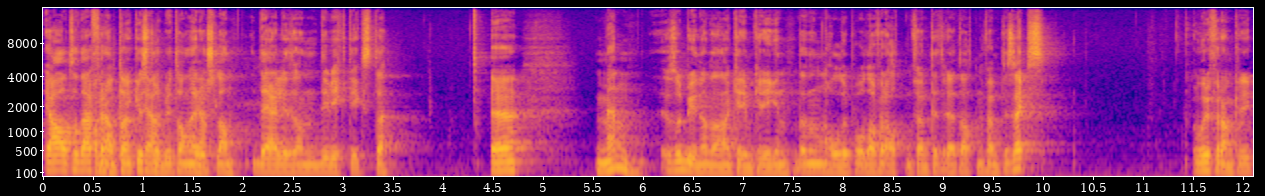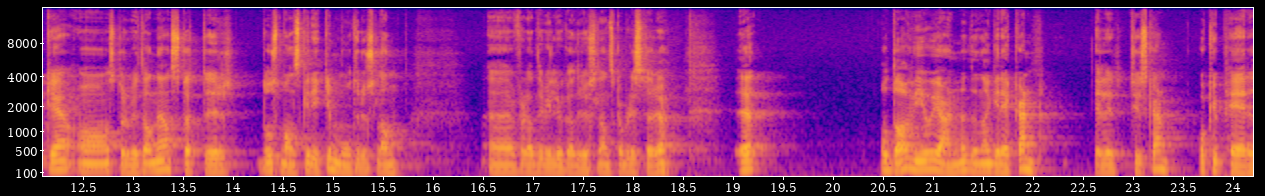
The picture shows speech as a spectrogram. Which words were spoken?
Ja, altså det er en Frankrike, Storbritannia Storbritannia, Ja. Russland. Det er liksom de viktigste. Eh, men så begynner denne Krimkrigen. Den holder på da fra 1853 til 1856. Hvor Frankrike og Storbritannia støtter det osmanske riket mot Russland. Eh, fordi at de vil jo ikke at Russland skal bli større. Eh, og da vil jo gjerne denne grekeren, eller tyskeren, okkupere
